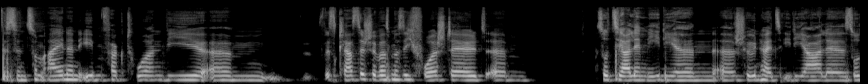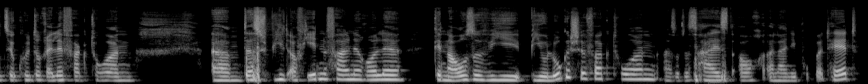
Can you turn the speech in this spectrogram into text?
Das sind zum einen eben Faktoren wie ähm, das Klassische, was man sich vorstellt, ähm, soziale Medien, äh, Schönheitsideale, soziokulturelle Faktoren. Ähm, das spielt auf jeden Fall eine Rolle, genauso wie biologische Faktoren. Also das heißt auch allein die Pubertät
